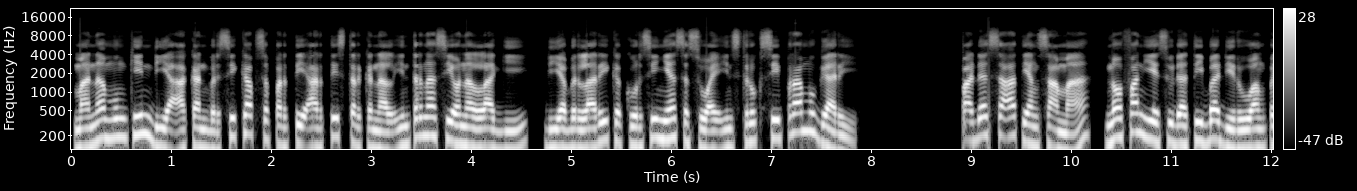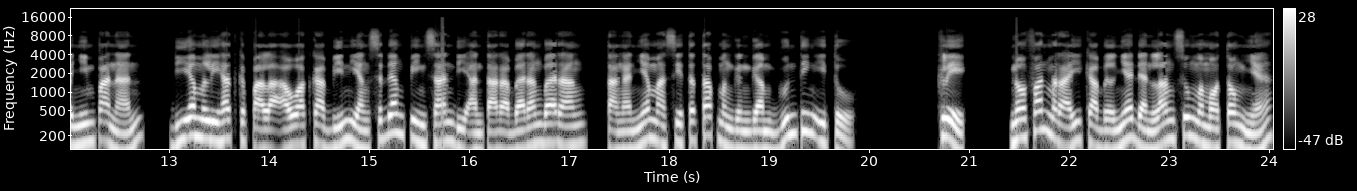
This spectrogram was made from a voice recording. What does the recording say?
mana mungkin dia akan bersikap seperti artis terkenal internasional lagi, dia berlari ke kursinya sesuai instruksi pramugari. Pada saat yang sama, Novan Ye sudah tiba di ruang penyimpanan, dia melihat kepala awak kabin yang sedang pingsan di antara barang-barang, tangannya masih tetap menggenggam gunting itu. Klik. Novan meraih kabelnya dan langsung memotongnya,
